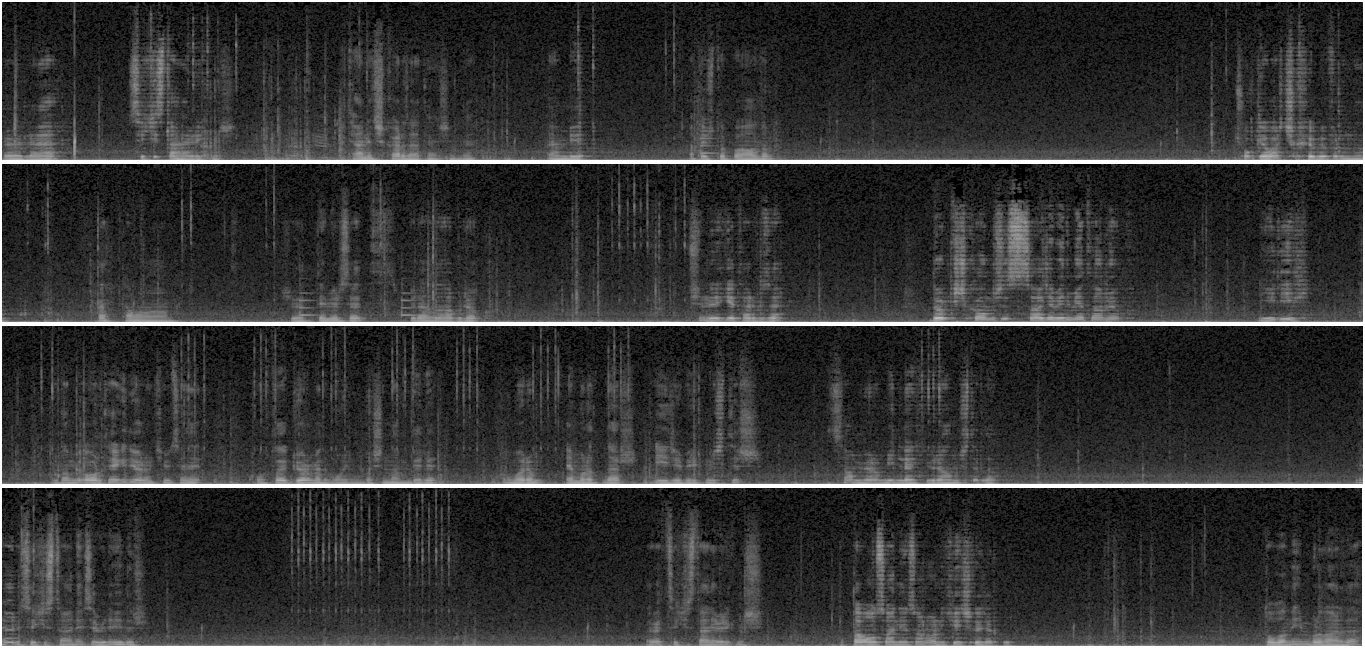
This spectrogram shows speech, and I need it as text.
Şöyle 8 tane birikmiş. Bir tane çıkar zaten şimdi. Ben bir ateş topu aldım. Çok yavaş çıkıyor be fırından. Heh, tamam. Şöyle demir set. Biraz daha blok. Şimdilik yeter bize. 4 kişi kalmışız. Sadece benim yatağım yok. İyi değil. Buradan bir ortaya gidiyorum. Kimseni ortada görmedim oyunun başından beri. Umarım emeraldlar iyice birikmiştir. Sanmıyorum. İlla ki biri almıştır da. Yani 8 tane ise bile iyidir. Evet 8 tane birikmiş. Hatta 10 saniye sonra 12'ye çıkacak bu. Dolanayım buralarda.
